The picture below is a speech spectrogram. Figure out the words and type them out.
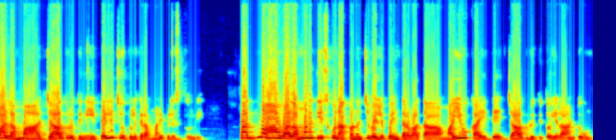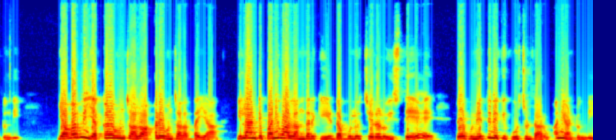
వాళ్ళమ్మ జాగృతిని పెళ్ళి చూపులకి రమ్మని పిలుస్తుంది. పద్మ వాళ్ళమ్మని తీసుకుని అక్కడి నుంచి వెళ్ళిపోయిన తర్వాత మయూక అయితే జాగృతితో ఇలా అంటూ ఉంటుంది. ఎవరిని ఎక్కడ ఉంచాలో అక్కడే ఉంచాలి అత్తయ్య. ఇలాంటి పని వాళ్ళందరికీ డబ్బులు చీరలు ఇస్తే రేపు నెత్తి నెక్కి కూర్చుంటారు అని అంటుంది.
